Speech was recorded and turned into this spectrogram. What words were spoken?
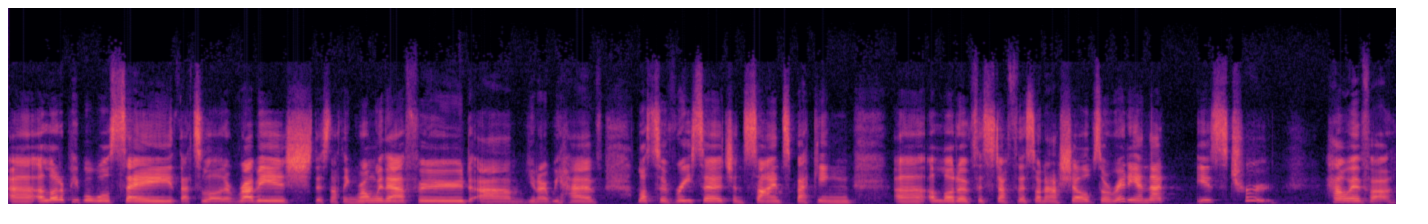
Uh, a lot of people will say that's a lot of rubbish. There's nothing wrong with our food. Um, you know, we have lots of research and science backing uh, a lot of the stuff that's on our shelves already, and that is true. However,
